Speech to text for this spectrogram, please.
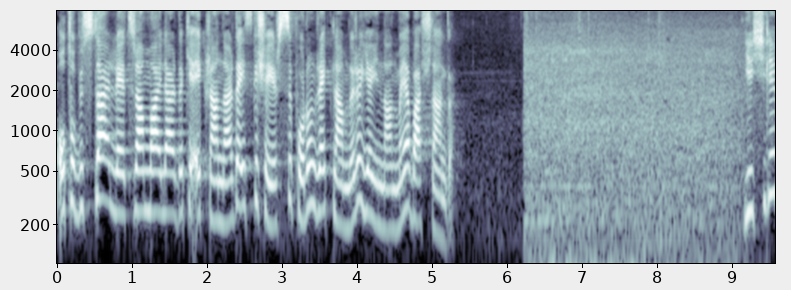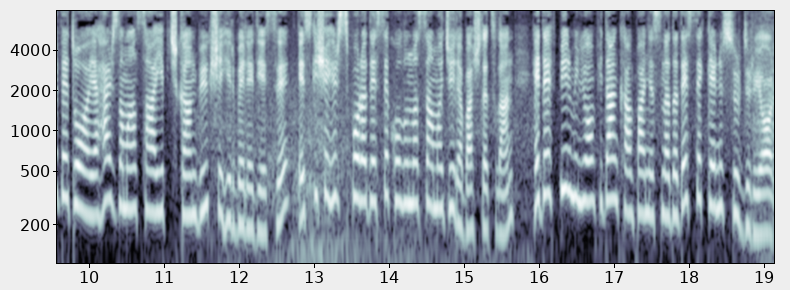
otobüslerle tramvaylardaki ekranlarda Eskişehir Spor'un reklamları yayınlanmaya başlandı. Yeşile ve doğaya her zaman sahip çıkan Büyükşehir Belediyesi, Eskişehir Spor'a destek olunması amacıyla başlatılan Hedef 1 milyon fidan kampanyasına da desteklerini sürdürüyor.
